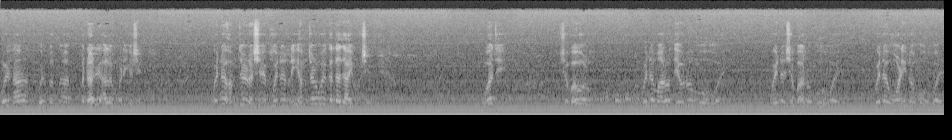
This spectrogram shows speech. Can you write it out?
કોઈ ના અઢારે આલમ મળી હશે કોઈને સમજણ હશે, કોઈને નહીં સમજણ હોય, કદાચ આવ્યું હશે. હોવાથી સભાવાળો, કોઈને મારો દેવનો મોહ હોય, કોઈને સભાનો મોહ હોય કોઈને વાણીનો મોહ હોય.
